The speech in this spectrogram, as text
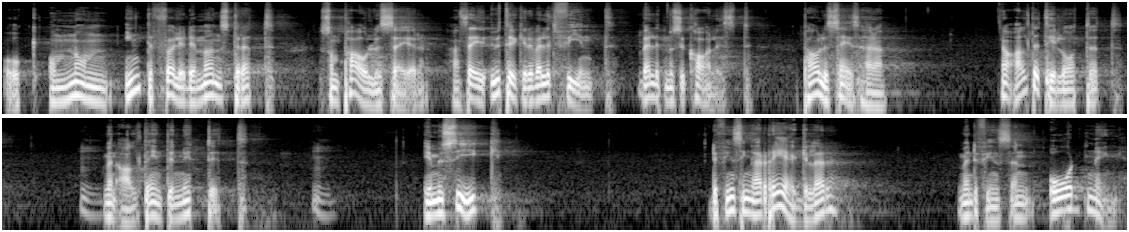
Och om någon inte följer det mönstret, som Paulus säger, han säger, uttrycker det väldigt fint, väldigt musikaliskt. Paulus säger så här, ja allt är tillåtet, men allt är inte nyttigt. I musik, det finns inga regler, men det finns en ordning.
